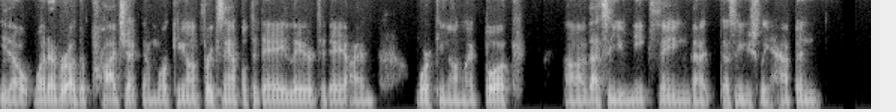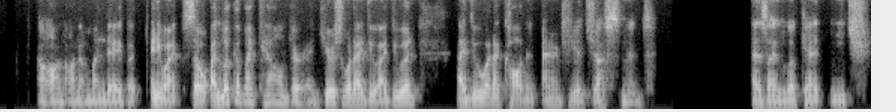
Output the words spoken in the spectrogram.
you know, whatever other project I'm working on. For example, today, later today, I'm working on my book. Uh, that's a unique thing that doesn't usually happen on, on a Monday. But anyway, so I look at my calendar and here's what I do. I do it, I do what I call an energy adjustment as I look at each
